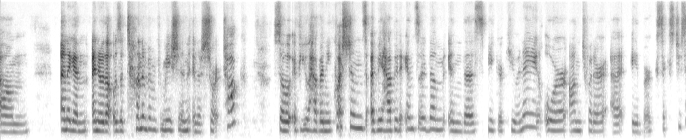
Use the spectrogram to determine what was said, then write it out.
Um, and again, I know that was a ton of information in a short talk. So if you have any questions, I'd be happy to answer them in the speaker Q&A or on Twitter at aberg626.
